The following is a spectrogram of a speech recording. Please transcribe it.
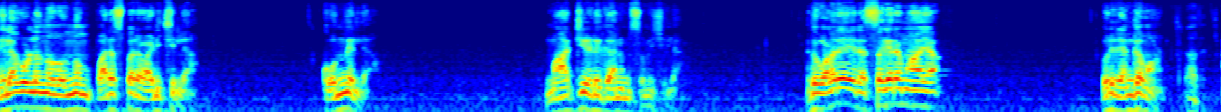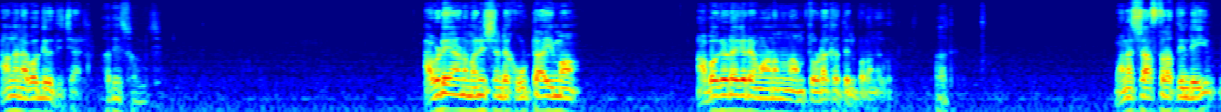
നിലകൊള്ളുന്നതൊന്നും പരസ്പരം അടിച്ചില്ല കൊന്നില്ല മാറ്റിയെടുക്കാനും ശ്രമിച്ചില്ല. ഇത് വളരെ രസകരമായ ഒരു രംഗമാണ്. അങ്ങനെ അപഗ്രഥിച്ചാൽ. അതെ സ്വാമിജി. അവിടെയാണ് മനുഷ്യന്റെ കൂട്ടായ്മ അപകടകരമാണെന്ന് നാം തുടക്കത്തിൽ പറഞ്ഞത്. അതെ. മനഃശാസ്ത്രത്തിന്റെയും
